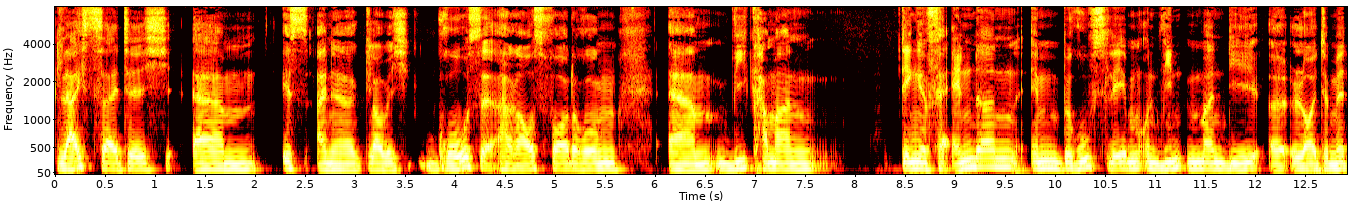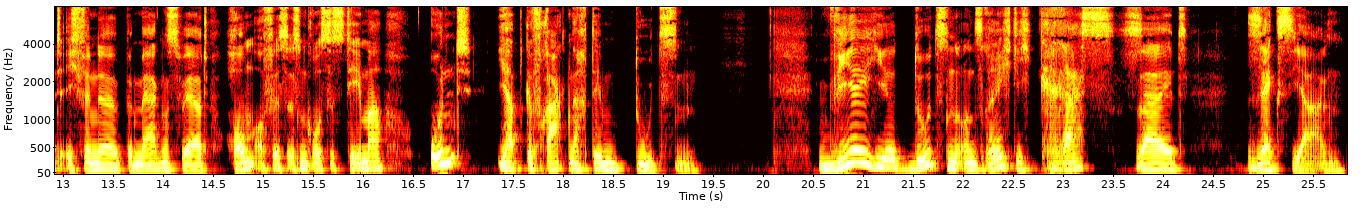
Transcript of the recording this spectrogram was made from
Gleichzeitig ähm, ist eine, glaube ich, große Herausforderung, ähm, wie kann man Dinge verändern im Berufsleben und wie nimmt man die äh, Leute mit? Ich finde bemerkenswert, Homeoffice ist ein großes Thema und ihr habt gefragt nach dem Duzen. Wir hier duzen uns richtig krass seit sechs Jahren.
